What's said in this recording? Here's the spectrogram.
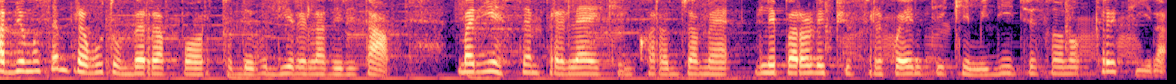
Abbiamo sempre avuto un bel rapporto, devo dire la verità. Maria è sempre lei che incoraggia me. Le parole più frequenti che mi dice sono cretina,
